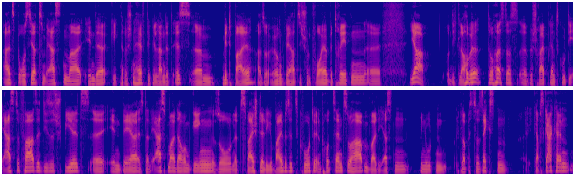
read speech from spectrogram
als Borussia zum ersten Mal in der gegnerischen Hälfte gelandet ist, ähm, mit Ball. Also irgendwer hat sich schon vorher betreten. Äh, ja, und ich glaube, Thomas, das äh, beschreibt ganz gut die erste Phase dieses Spiels, äh, in der es dann erstmal darum ging, so eine zweistellige Ballbesitzquote in Prozent zu haben, weil die ersten Minuten, ich glaube bis zur sechsten, gab es gar keinen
